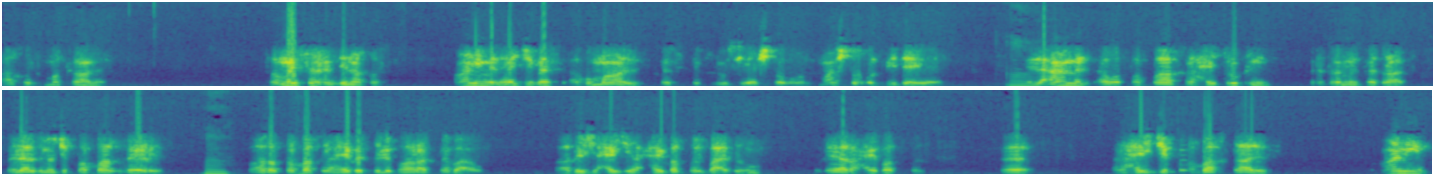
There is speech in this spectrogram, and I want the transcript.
آخذ مكانه. فما يصير عندي نقص. أنا من أجي بس أبو مال بس فلوسي أشتغل ما أشتغل بيدي. العامل أو الطباخ راح يتركني. فترة من الفترات. فلازم أجيب طباخ غيري. وهذا الطباخ راح يبدل البهارات تبعه. هذا يجي حيبطل بعد غيره حيبطل. فراح يجيب طباخ ثالث. أني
